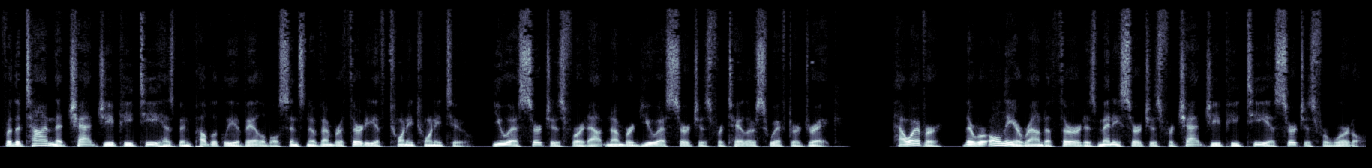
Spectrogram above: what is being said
For the time that ChatGPT has been publicly available since November 30, 2022, US searches for it outnumbered US searches for Taylor Swift or Drake. However, there were only around a third as many searches for ChatGPT as searches for Wordle,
